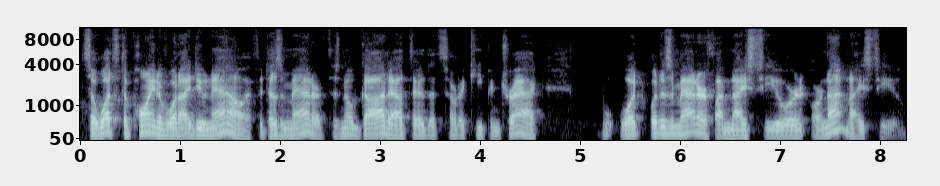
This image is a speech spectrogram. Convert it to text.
So, what's the point of what I do now if it doesn't matter? If there's no God out there that's sort of keeping track, what, what does it matter if I'm nice to you or, or not nice to you?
